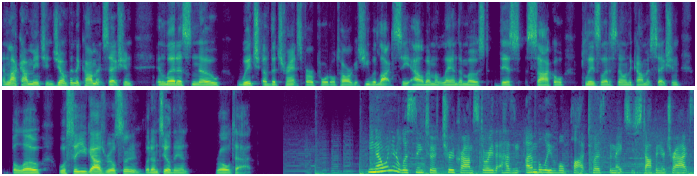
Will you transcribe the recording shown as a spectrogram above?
And like I mentioned, jump in the comment section and let us know which of the transfer portal targets you would like to see Alabama land the most this cycle. Please let us know in the comment section below. We'll see you guys real soon. But until then, roll tide. You know, when you're listening to a true crime story that has an unbelievable plot twist that makes you stop in your tracks?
